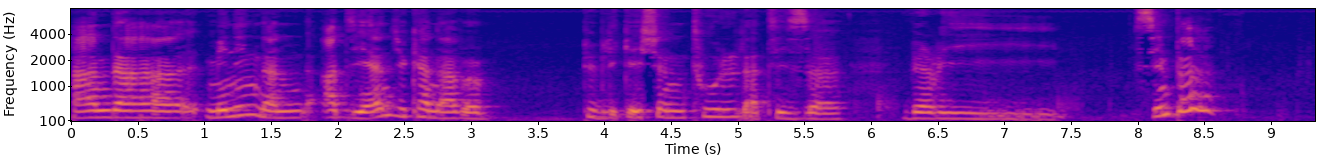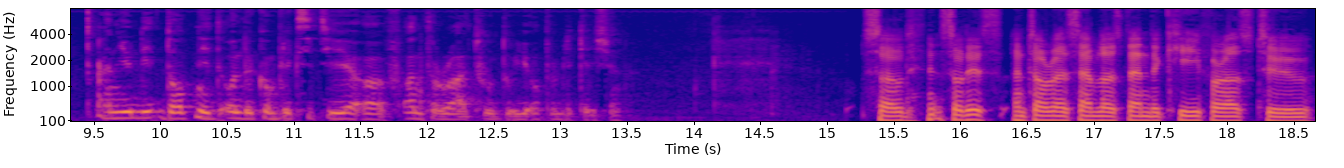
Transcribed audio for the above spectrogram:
And uh, meaning that at the end you can have a publication tool that is uh, very simple and you need, don't need all the complexity of Antora to do your publication. So, so this Antora assembler is then the key for us to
